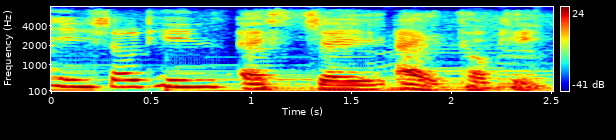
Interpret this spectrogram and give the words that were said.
欢迎收听 SJI Talking。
